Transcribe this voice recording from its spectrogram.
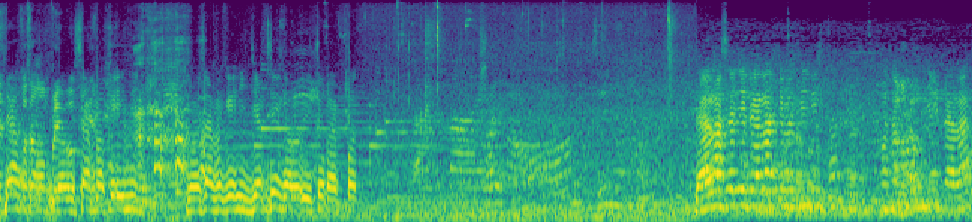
Dah, gak usah pakai ini, gak usah pakai hijab deh kalau itu repot. Dalas aja, dalas coba sini. Masa belumnya dalas.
